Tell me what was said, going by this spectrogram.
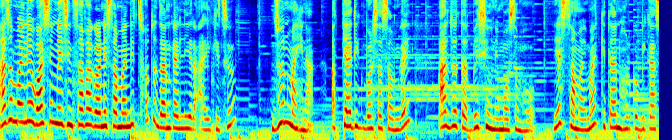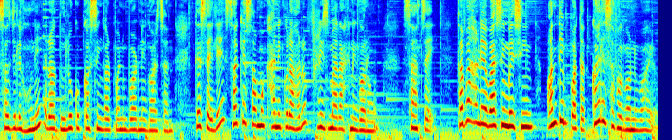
आज मैले वासिङ मेसिन सफा गर्ने सम्बन्धी छोटो जानकारी लिएर आएकी छु। जुन महिना अत्याधिक वर्षासँगै आर्द्रता बेसी हुने मौसम हो यस समयमा किटाणुहरूको विकास सजिलै हुने र धुलोको कसिङ्गर पनि बढ्ने गर्छन्। त्यसैले सकेसम्म खानेकुराहरू फ्रिजमा राख्ने गरौँ। साँच्चै तपाईँहरूले वासिङ मेसिन अन्तिम पटक कहिले सफा गर्नुभयो?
